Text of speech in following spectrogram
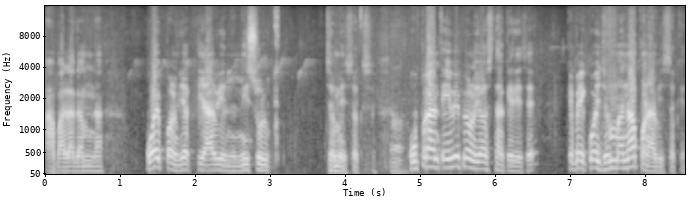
આ બાલા ગામના કોઈ પણ વ્યક્તિ આવીને નિઃશુલ્ક જમી શકશે. ઉપરાંત એવી પણ વ્યવસ્થા કરી છે કે ભાઈ કોઈ જમવા ન પણ આવી શકે.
